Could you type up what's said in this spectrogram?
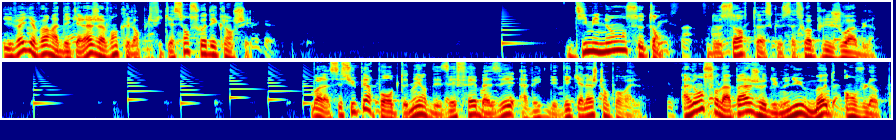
il va y avoir un décalage avant que l'amplification soit déclenchée. Diminuons ce temps, de sorte à ce que ça soit plus jouable. Voilà, c'est super pour obtenir des effets basés avec des décalages temporels. Allons sur la page du menu Mode Enveloppe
